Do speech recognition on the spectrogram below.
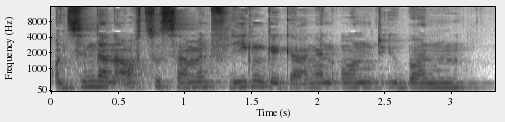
und sind dann auch zusammen fliegen gegangen und über ein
